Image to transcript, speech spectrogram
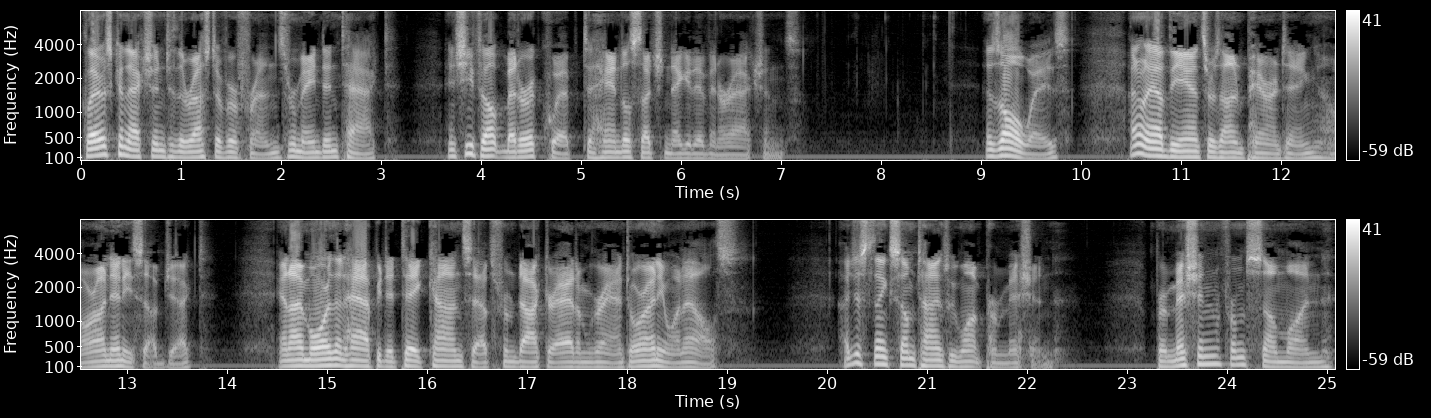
Claire's connection to the rest of her friends remained intact, and she felt better equipped to handle such negative interactions. As always, I don't have the answers on parenting or on any subject, and I'm more than happy to take concepts from Dr. Adam Grant or anyone else. I just think sometimes we want permission. Permission from someone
